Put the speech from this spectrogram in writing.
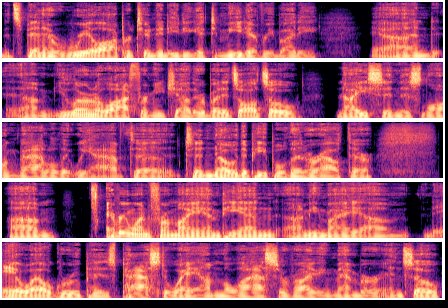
it's been a real opportunity to get to meet everybody. And, um, you learn a lot from each other, but it's also, nice in this long battle that we have to to know the people that are out there. Um, everyone from my MPN, I mean my um, AOL group has passed away. I'm the last surviving member, and so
